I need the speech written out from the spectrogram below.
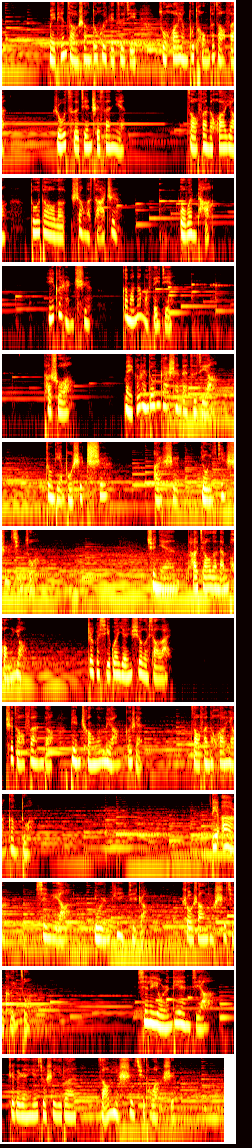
每天早上都会给自己做花样不同的早饭。如此坚持三年，早饭的花样多到了上了杂志。我问他：“一个人吃，干嘛那么费劲？”他说：“每个人都应该善待自己啊。重点不是吃，而是有一件事情做。”去年她交了男朋友。这个习惯延续了下来。吃早饭的变成了两个人，早饭的花样更多。第二，心里啊，有人惦记着，手上有事情可以做。心里有人惦记啊，这个人也许是一段早已逝去的往事，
